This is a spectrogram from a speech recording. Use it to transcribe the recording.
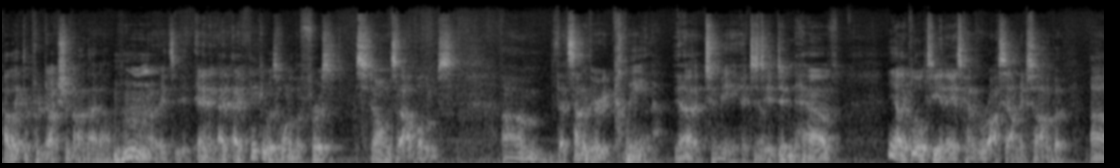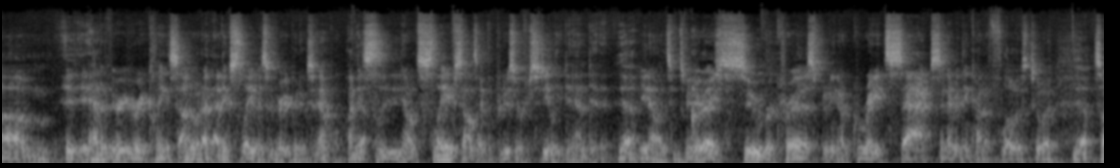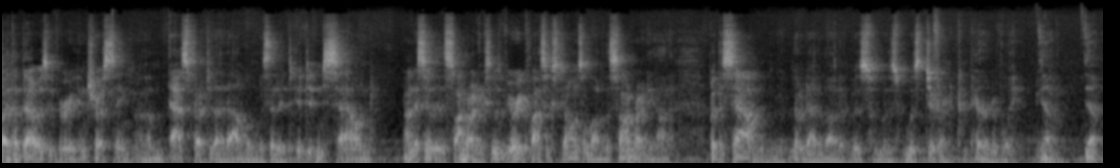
I like the production on that album. Mm-hmm. You know, it's and I, I think it was one of the first Stones albums um, that sounded very clean Yeah. uh, to me. It just Yeah. it didn't have, you know, like Little T&A is kind of a raw sounding song, but um, it, it had a very very clean sound to it. I, I think Slave is a very good example. I mean, Yeah. Sl- you know, Slave sounds like the producer for Steely Dan did it. Yeah. you know, it's very crisp. super crisp and you know great sax and everything kind of flows to it. Yeah. So I thought that was a very interesting um, aspect to that album was that it, it didn't sound not necessarily the songwriting because it was very classic Stones a lot of the songwriting on it, but the sound, no doubt about it, was was was different comparatively. Yeah, know. yeah.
